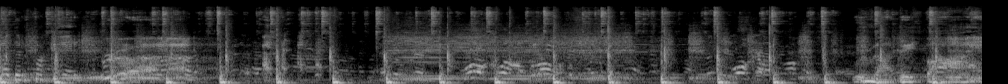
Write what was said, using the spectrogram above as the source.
Motherfucker. Rabbit boy.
